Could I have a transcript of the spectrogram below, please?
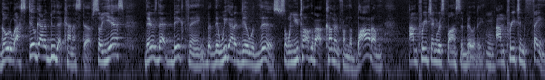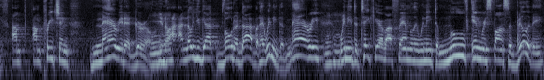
go to i still got to do that kind of stuff. So yes there's that big thing but then we got to deal with this. So when you talk about coming from the bottom i'm preaching responsibility. Mm. I'm preaching faith. I'm, I'm preaching marry that girl. You know mm-hmm. I, I know you got vote or die but hey we need to marry. Mm-hmm. We need to take care of our family. We need to move in responsibility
